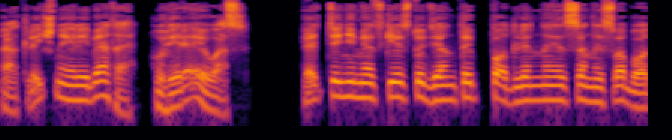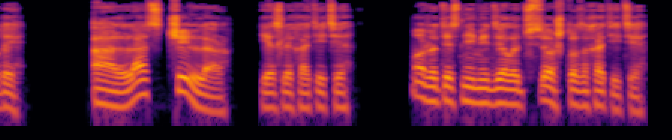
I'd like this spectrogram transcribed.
Отличные ребята, уверяю вас. Эти немецкие студенты — подлинные сыны свободы. А Лас Чиллер, если хотите. Можете с ними делать все, что захотите.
